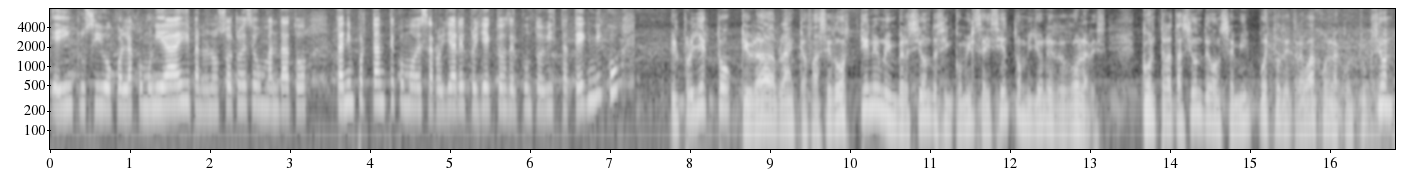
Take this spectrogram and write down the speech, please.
e inclusivo con las comunidades y para nosotros ese es un mandato tan importante como desarrollar el proyecto desde el punto de vista técnico. El proyecto Quebrada Blanca Fase 2 tiene una inversión de 5.600 millones de dólares, contratación de 11.000 puestos de trabajo en la construcción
